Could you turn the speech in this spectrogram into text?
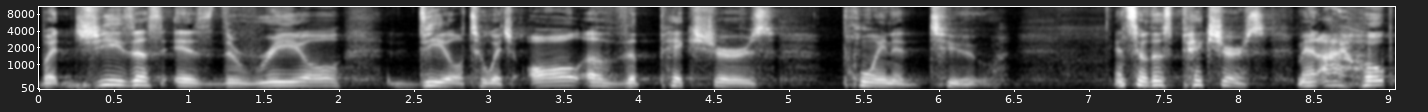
but Jesus is the real deal to which all of the pictures pointed to. And so, those pictures, man, I hope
